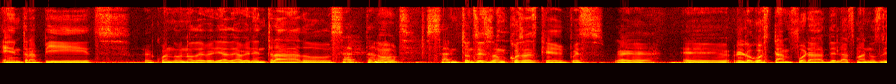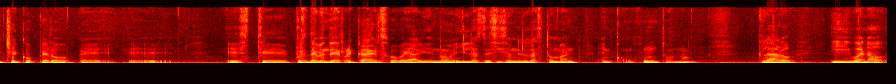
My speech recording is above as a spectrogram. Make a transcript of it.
entra a pits eh, cuando no debería de haber entrado, Exactamente, ¿no? exacto. Entonces son cosas que pues eh, eh, luego están fuera de las manos de Checo, pero eh, este, pues deben de recaer sobre alguien, ¿no? Y las decisiones las toman en conjunto, ¿no? Claro, y bueno,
